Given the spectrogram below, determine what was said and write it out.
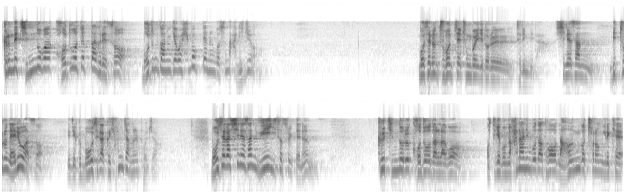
그런데 진노가 거두어졌다 그래서 모든 관계가 회복되는 것은 아니죠. 모세는 두 번째 중보의 기도를 드립니다. 시내산 밑으로 내려와서 이제 그 모세가 그 현장을 보죠. 모세가 시내산 위에 있었을 때는 그 진노를 거두어 달라고 어떻게 보면 하나님보다 더 나은 것처럼 이렇게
